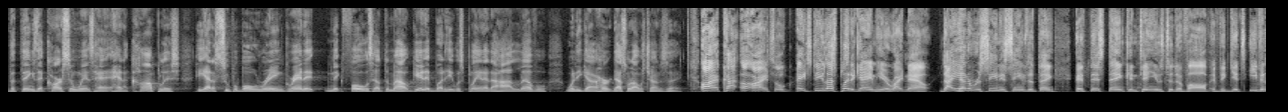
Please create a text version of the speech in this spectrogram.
the things that Carson Wentz had, had accomplished. He had a Super Bowl ring. Granted, Nick Foles helped him out get it, but he was playing at a high level when he got hurt. That's what I was trying to say. All right, uh, all right. So HD, let's play the game here right now. Dianna Russini seems to think if this thing continues to devolve, if it gets even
